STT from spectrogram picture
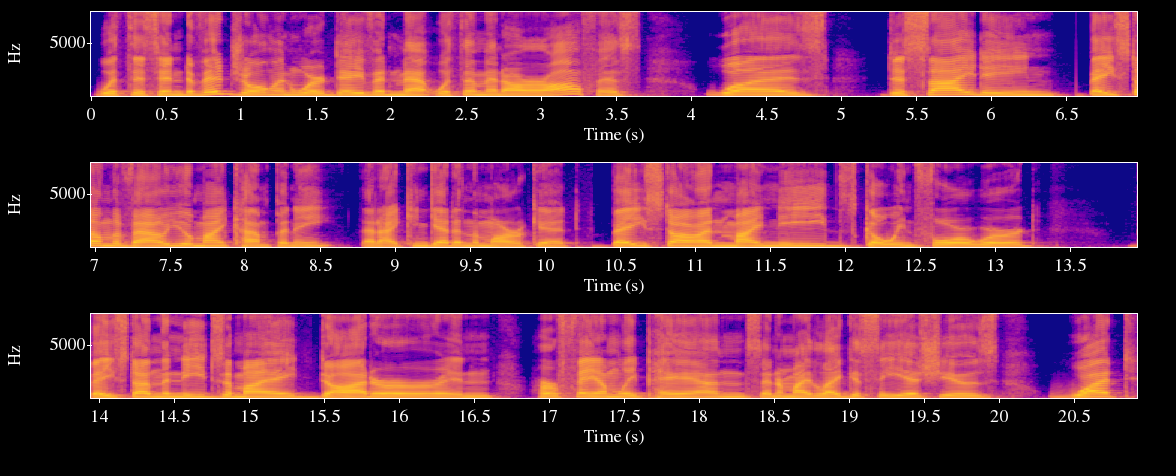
with this individual and where David met with him at our office was deciding based on the value of my company that I can get in the market, based on my needs going forward, based on the needs of my daughter and her family plans and my legacy issues. What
